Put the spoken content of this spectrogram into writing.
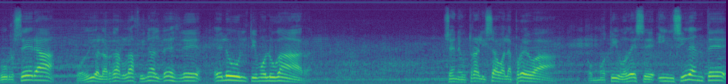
Ursera podía alargar la final desde el último lugar. Se neutralizaba la prueba con motivo de ese incidente.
